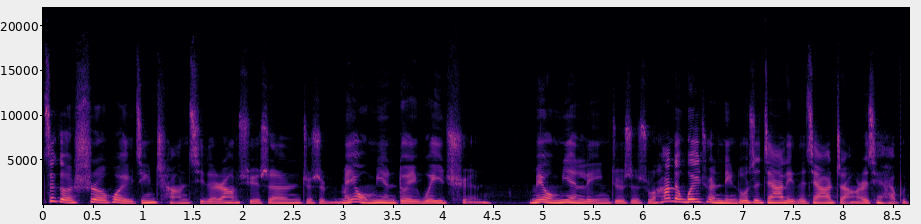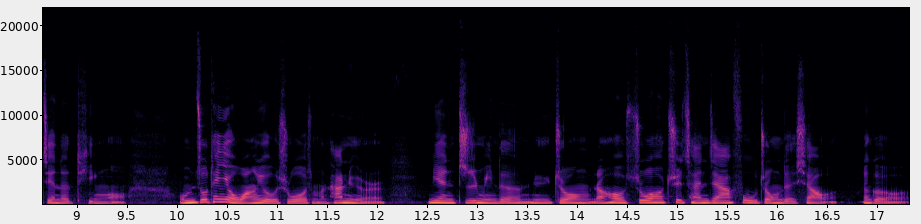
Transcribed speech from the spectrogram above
这个社会已经长期的让学生就是没有面对威权，没有面临就是说他的威权顶多是家里的家长，而且还不见得听哦。我们昨天有网友说什么，他女儿念知名的女中，然后说去参加附中的校那个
